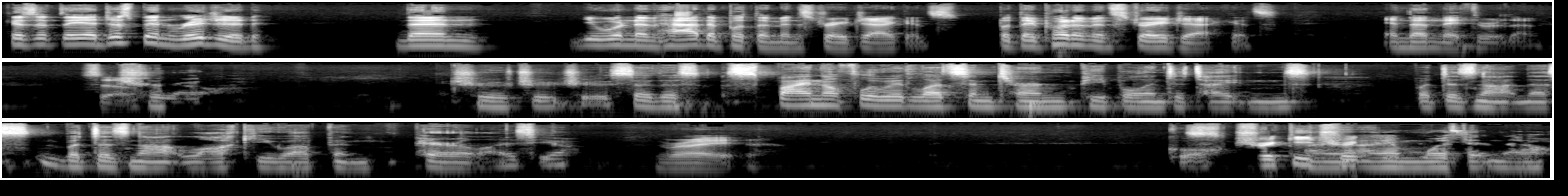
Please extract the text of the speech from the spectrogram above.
Because if they had just been rigid then you wouldn't have had to put them in straitjackets. But they put them in straitjackets and then they threw them. So true. True true true. So this spinal fluid lets him turn people into titans but does not nec- but does not lock you up and paralyze you. Right. Cool. It's tricky tricky I, I am with it now.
